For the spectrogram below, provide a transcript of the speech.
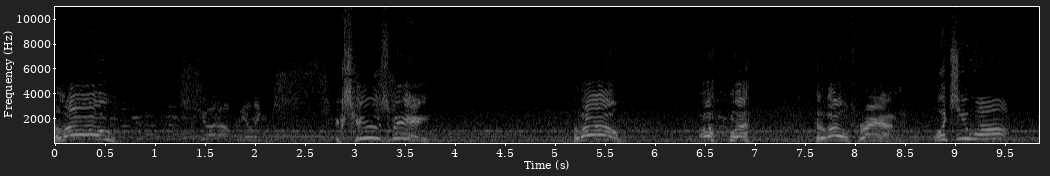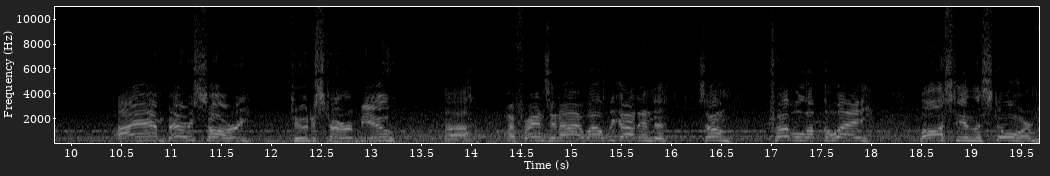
Hello? Shut up, Billy. Excuse me? Hello? Oh, well, hello, friend. What you want? I am very sorry to disturb you. Uh, my friends and I, well, we got into some trouble up the way, lost in the storm.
